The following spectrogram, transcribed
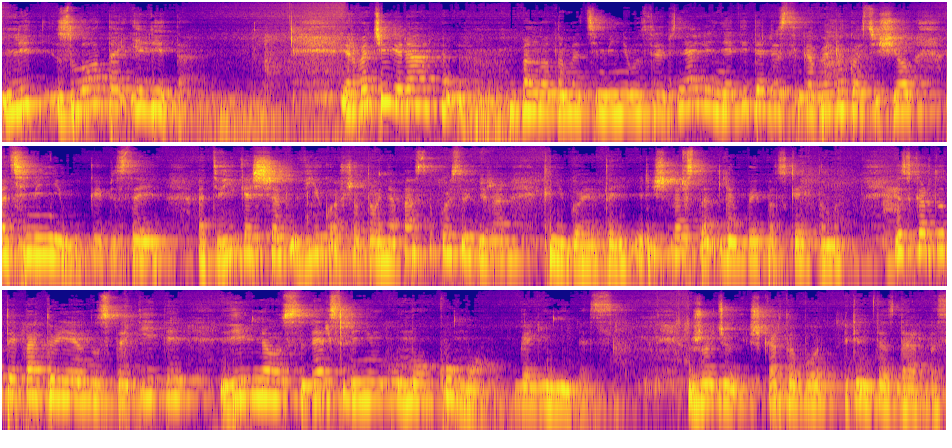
lit, zlotą į litą. Ir va čia yra, mano tam atsiminimų straipsnelį, nedidelis gabaliukas iš jo atsiminimų, kaip jisai atvykęs čia vyko, aš to nepasakosiu, yra knygoje tai ir išversta lengvai paskaitoma. Jis kartu taip pat turėjo nustatyti Vilniaus verslininkų mokumo galimybės. Žodžiu, iš karto buvo rimtas darbas.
